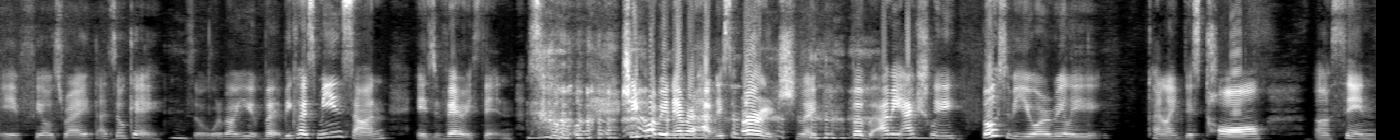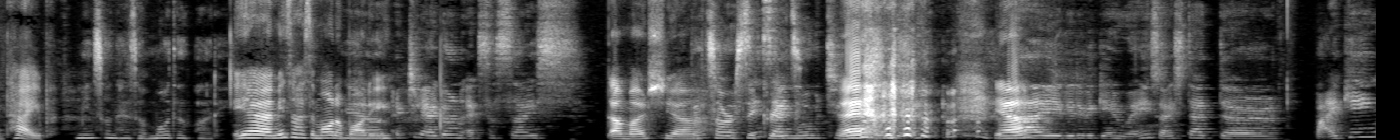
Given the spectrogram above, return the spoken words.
it feels right, that's okay. Mm. So what about you? But because Minsun is very thin, so she probably never had this urge. Like, but, but I mean, actually, both of you are really kind of like this tall, uh, thin type. Minsun has a model body. Yeah, Minsun has a model Yeah. body Actually, I don't exercise. That much. Yeah, That's our secret. Since I moved to. Sweden, yeah. I little bit gain weight, so I start uh, biking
